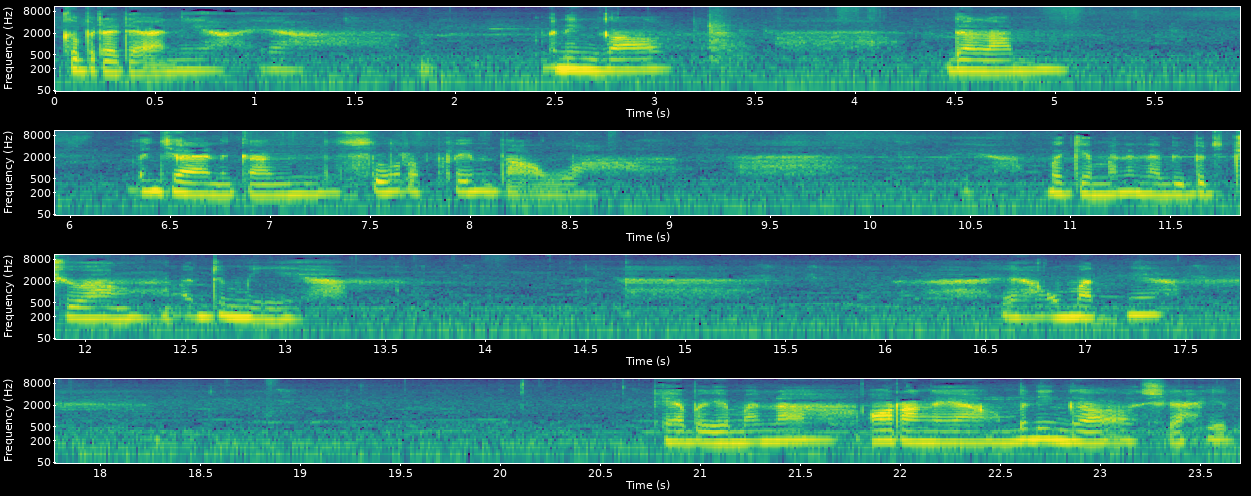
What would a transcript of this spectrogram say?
keberadaannya ya. Meninggal dalam menjalankan seluruh perintah Allah bagaimana Nabi berjuang demi ya umatnya. Ya bagaimana orang yang meninggal syahid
